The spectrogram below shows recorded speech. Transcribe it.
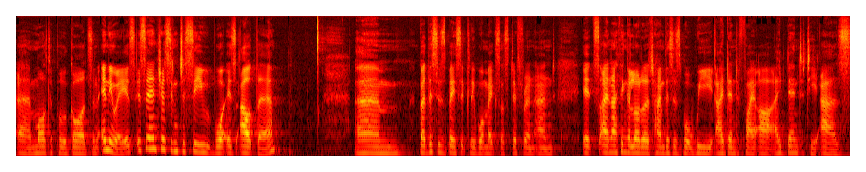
uh, multiple gods. And anyway, it's, it's interesting to see what is out there. Um, but this is basically what makes us different, and it's and I think a lot of the time this is what we identify our identity as.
